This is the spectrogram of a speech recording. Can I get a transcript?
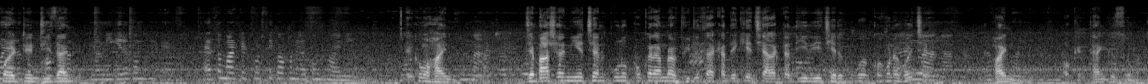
কোয়ালিটির ডিজাইন মানে এরকম এত মার্কেট করতে কখনো এরকম হয়নি। এরকম হয়নি? যে বাসায় নিয়েছেন কোনো প্রকার আমরা ভিডিওতে একটা দেখিয়েছি আর একটা দিয়ে দিয়েছি এরকম কখনো হয়েছে? হয়নি। Okay thank you so much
